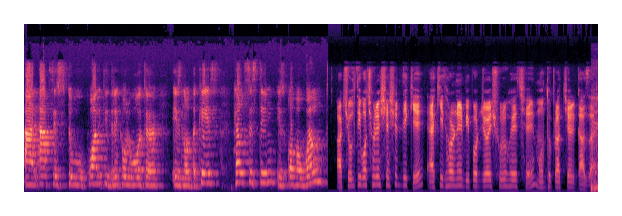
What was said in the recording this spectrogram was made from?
And access to quality drinkable water is not the case. Health system is overwhelmed. আর চলতি বছরের শেষের দিকে একই ধরনের বিপর্যয় শুরু হয়েছে মধ্যপ্রাচ্যের গাজায়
